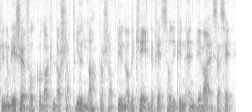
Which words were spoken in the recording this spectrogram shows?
Kunne bli sjøfolk, og da, da slapp de unna. Da slapp de unna det kvelende presset, og de kunne endelig være seg selv.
